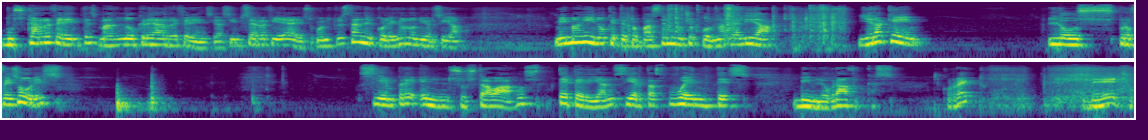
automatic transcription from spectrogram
buscar referentes, más no crear referencias. Si se refiere a eso. Cuando tú estás en el colegio o en la universidad, me imagino que te topaste mucho con una realidad y era que los profesores siempre en sus trabajos te pedían ciertas fuentes bibliográficas, ¿correcto? De hecho,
